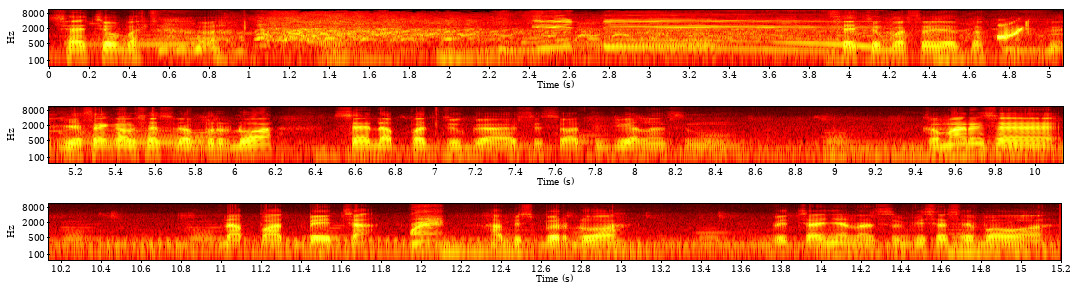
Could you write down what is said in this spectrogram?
Saya coba tuh. Saya coba saja tuh. Biasanya kalau saya sudah berdoa, saya dapat juga sesuatu juga langsung. Kemarin saya dapat beca, habis berdoa, becanya langsung bisa saya bawa.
